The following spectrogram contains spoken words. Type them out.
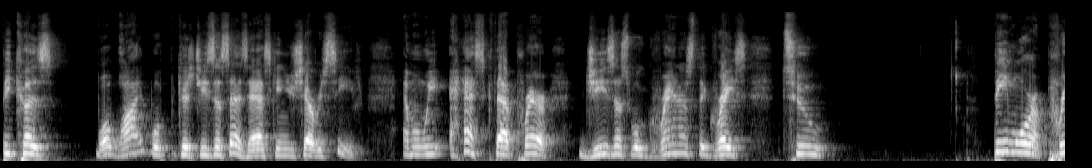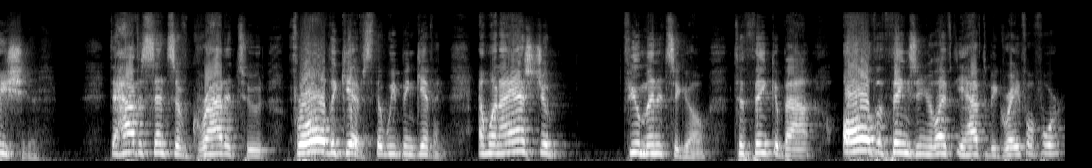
Because, well, why? Well, because Jesus says, asking you shall receive. And when we ask that prayer, Jesus will grant us the grace to be more appreciative to have a sense of gratitude for all the gifts that we've been given. And when I asked you a few minutes ago to think about all the things in your life that you have to be grateful for,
